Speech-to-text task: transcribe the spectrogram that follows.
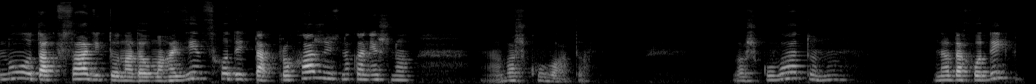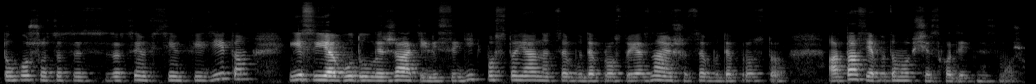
ну, так, в садик, то треба в магазин сходити. Так, прохажуюсь, ну, звісно, важкувато. Важкувато, ну. Треба ходити, тому що за, цим всім фізитом, якщо я буду лежати або сидіти постійно, це буде просто, я знаю, що це буде просто атас, я потім взагалі сходити не зможу.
